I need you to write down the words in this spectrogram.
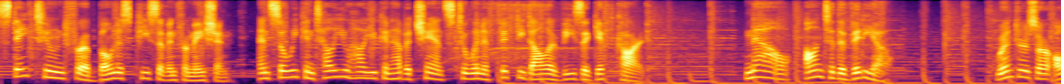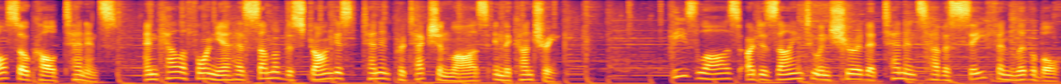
stay tuned for a bonus piece of information, and so we can tell you how you can have a chance to win a $50 Visa gift card. Now, on to the video. Renters are also called tenants, and California has some of the strongest tenant protection laws in the country. These laws are designed to ensure that tenants have a safe and livable,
